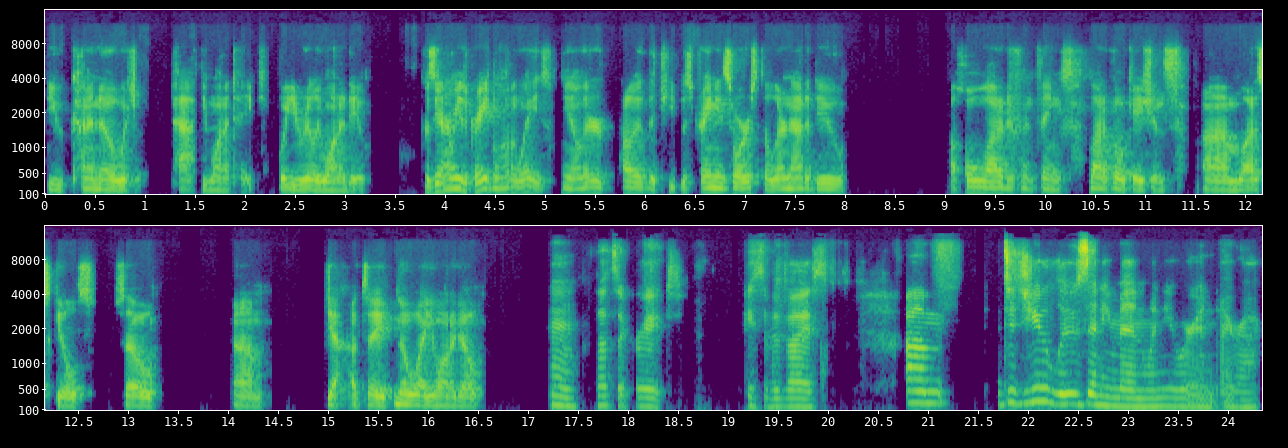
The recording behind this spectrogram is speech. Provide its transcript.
you kind of know which path you want to take, what you really want to do. Because the Army is great in a lot of ways. You know, they're probably the cheapest training source to learn how to do a whole lot of different things, a lot of vocations, um, a lot of skills. So, um, yeah, I'd say know why you want to go. Mm, that's a great piece of advice. Um, did you lose any men when you were in Iraq?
